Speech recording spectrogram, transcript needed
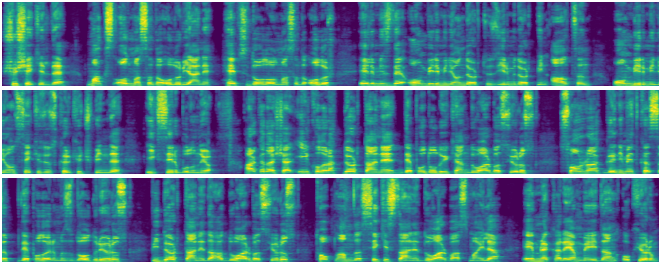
Şu şekilde max olmasa da olur yani hepsi dolu olmasa da olur. Elimizde 11 milyon 424 bin altın, 11 milyon 843 binde iksir bulunuyor. Arkadaşlar ilk olarak 4 tane depo doluyken duvar basıyoruz. Sonra ganimet kasıp depolarımızı dolduruyoruz. Bir 4 tane daha duvar basıyoruz. Toplamda 8 tane duvar basmayla Emre Kara'ya meydan okuyorum.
